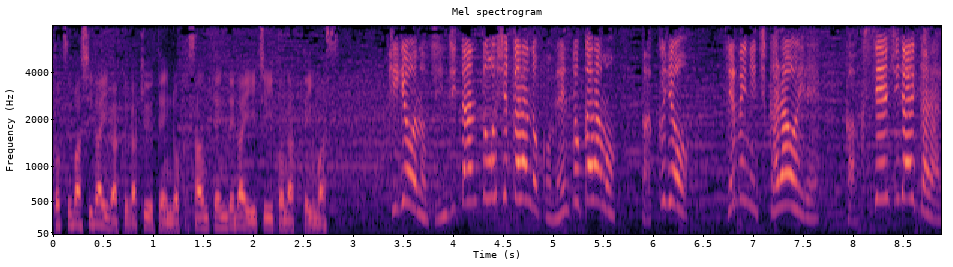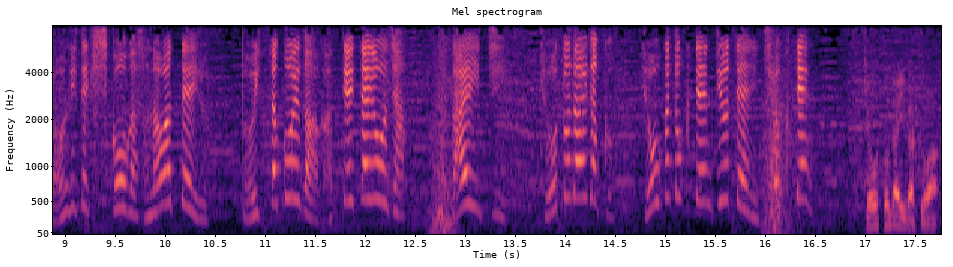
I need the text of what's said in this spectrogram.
一橋大学が9.63点で第1位となっています。企業の人事担当者からのコメントからも、学業、ゼミに力を入れ、学生時代から論理的思考が備わっている、といった声が上がっていたようじゃ。第1位、京都大学、評価得点9.16点。京都大学は、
